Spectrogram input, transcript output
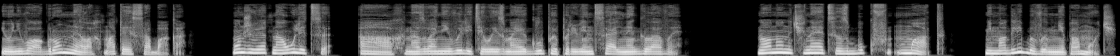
и у него огромная лохматая собака. Он живет на улице... Ах, название вылетело из моей глупой провинциальной головы. Но оно начинается с букв «мат», Не могли бы вы мне помочь?»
